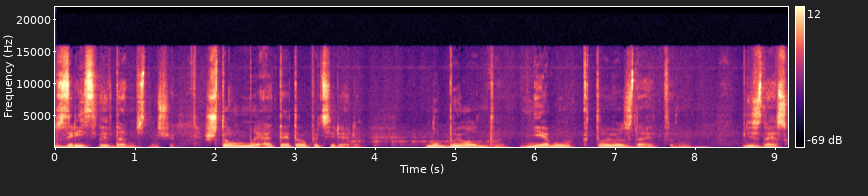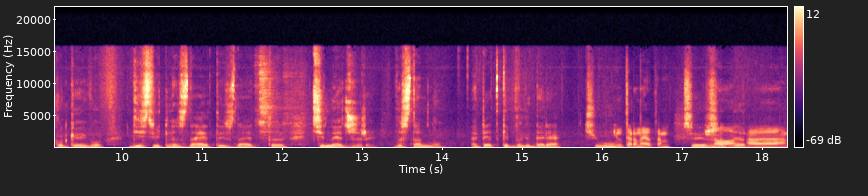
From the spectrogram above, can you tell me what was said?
зрители в данном случае, что мы от этого потеряли? Ну, был он, не был, кто его знает. Не знаю, сколько его действительно знает, и знают э, тинейджеры в основном. Опять-таки, благодаря чему? интернетом. Совершенно Но верно. а,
